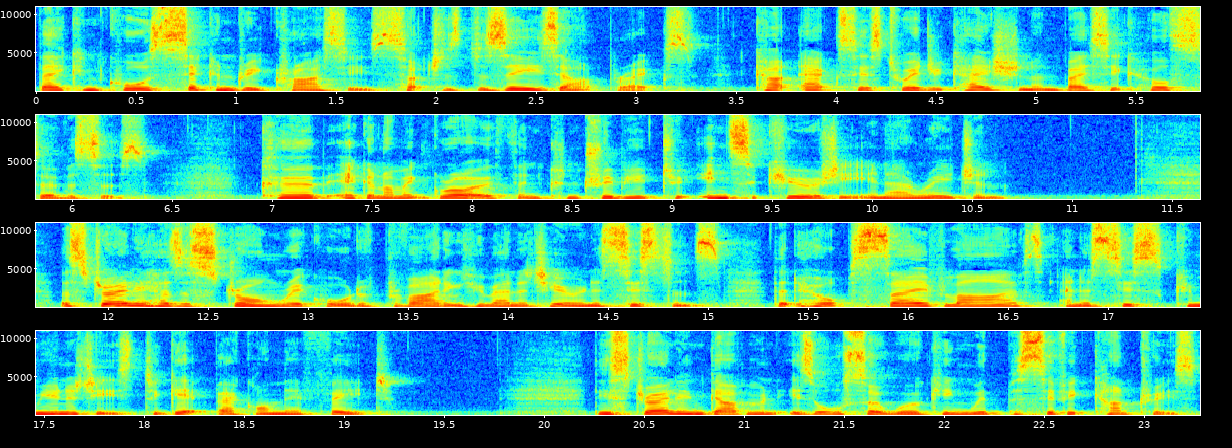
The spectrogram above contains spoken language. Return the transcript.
They can cause secondary crises such as disease outbreaks, cut access to education and basic health services, curb economic growth and contribute to insecurity in our region. Australia has a strong record of providing humanitarian assistance that helps save lives and assists communities to get back on their feet. The Australian Government is also working with Pacific countries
